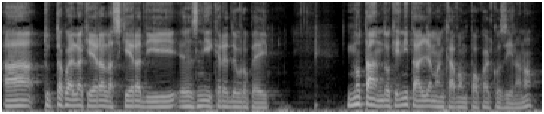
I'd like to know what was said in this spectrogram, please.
a tutta quella che era la schiera di eh, sneakerhead europei, notando che in Italia mancava un po' qualcosina, no?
